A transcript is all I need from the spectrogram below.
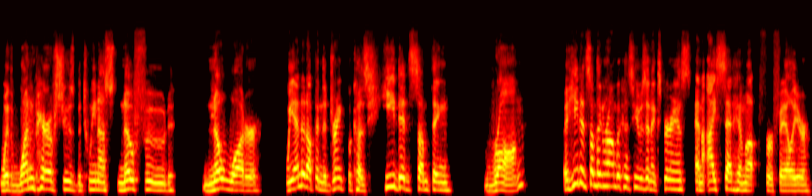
with one pair of shoes between us, no food, no water. We ended up in the drink because he did something wrong but he did something wrong because he was inexperienced, and I set him up for failure.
